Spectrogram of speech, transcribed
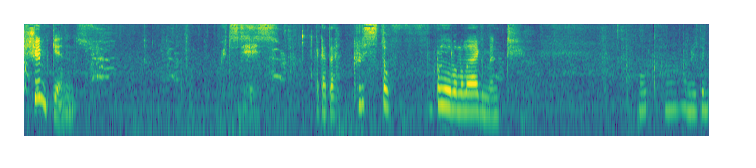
Chimkins. What's this? I got the crystal fragment. Okay, anything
